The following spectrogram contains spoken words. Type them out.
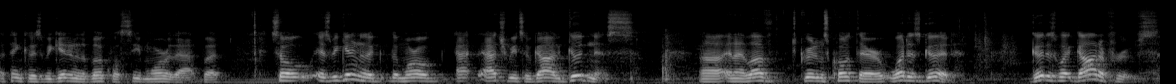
I think as we get into the book, we'll see more of that. But so as we get into the, the moral a- attributes of God, goodness, uh, and I love Grudem's quote there. What is good? Good is what God approves.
